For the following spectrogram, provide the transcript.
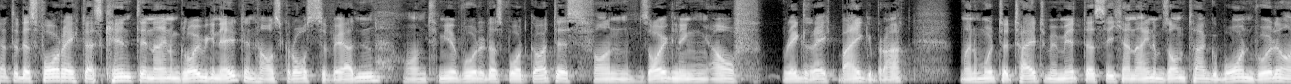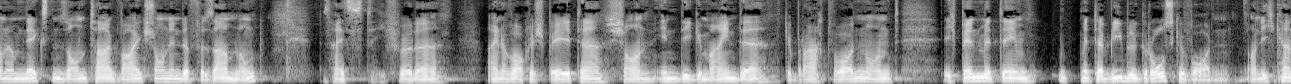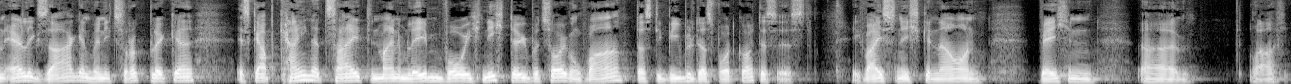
Ich hatte das Vorrecht, als Kind in einem gläubigen Elternhaus groß zu werden und mir wurde das Wort Gottes von Säuglingen auf regelrecht beigebracht. Meine Mutter teilte mir mit, dass ich an einem Sonntag geboren wurde und am nächsten Sonntag war ich schon in der Versammlung. Das heißt, ich würde eine Woche später schon in die Gemeinde gebracht worden und ich bin mit dem mit der Bibel groß geworden. Und ich kann ehrlich sagen, wenn ich zurückblicke, es gab keine Zeit in meinem Leben, wo ich nicht der Überzeugung war, dass die Bibel das Wort Gottes ist. Ich weiß nicht genau, an welchen, äh,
